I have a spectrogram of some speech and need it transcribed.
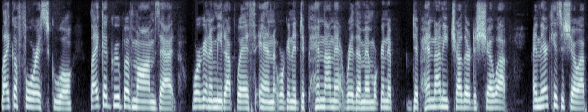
like a forest school like a group of moms that we're going to meet up with and we're going to depend on that rhythm and we're going to depend on each other to show up and their kids to show up.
